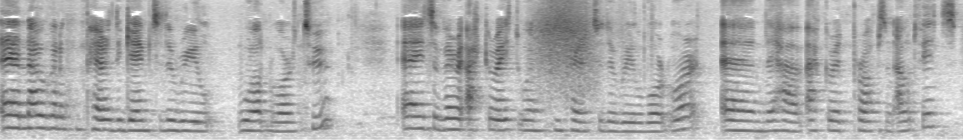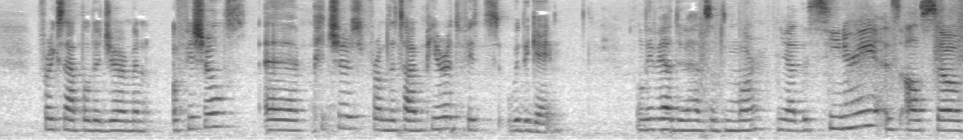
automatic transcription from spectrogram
And now we're gonna compare the game to the real World War II. Uh, it's a very accurate when compared to the real World War, and they have accurate props and outfits. For example, the German officials' uh, pictures from the time period fits with the game. Olivia, do you have something more? yeah, the scenery is also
